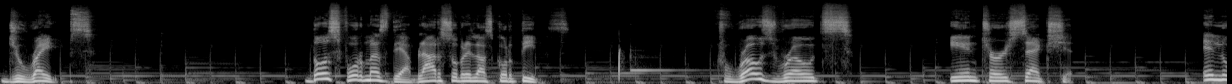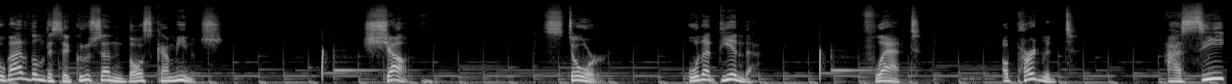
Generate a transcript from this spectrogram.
drapes. Dos formas de hablar sobre las cortinas. Crossroads, intersection. El lugar donde se cruzan dos caminos. Shop, store una tienda. Flat. Apartment. Así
